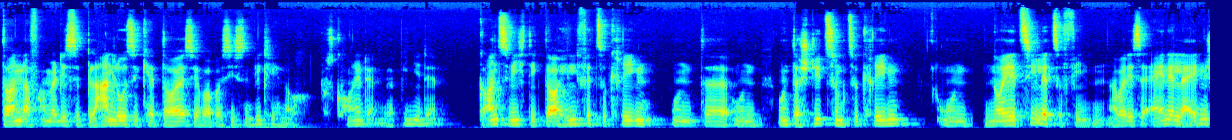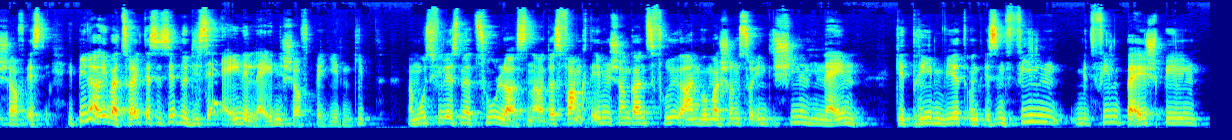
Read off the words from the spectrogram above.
dann auf einmal diese Planlosigkeit da ist. Ja, aber was ist denn wirklich noch? Was kann ich denn? Wer bin ich denn? Ganz wichtig, da Hilfe zu kriegen und, äh, und Unterstützung zu kriegen und neue Ziele zu finden. Aber diese eine Leidenschaft, es, ich bin auch überzeugt, dass es nicht nur diese eine Leidenschaft bei jedem gibt. Man muss vieles nur zulassen. Aber das fängt eben schon ganz früh an, wo man schon so in die Schienen hinein getrieben wird und es in vielen, mit vielen Beispielen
